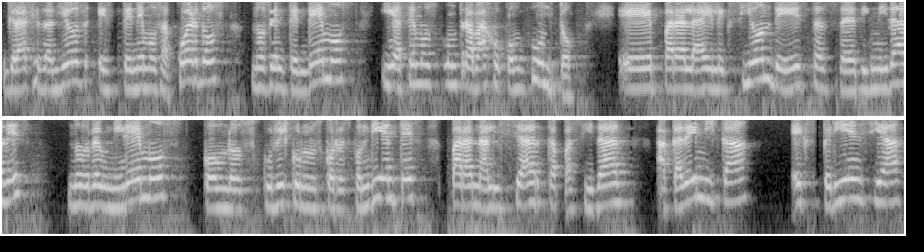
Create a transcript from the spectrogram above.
gracias a Dios, tenemos acuerdos, nos entendemos y hacemos un trabajo conjunto. Eh, para la elección de estas eh, dignidades, nos reuniremos con los currículums correspondientes para analizar capacidad académica, experiencia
